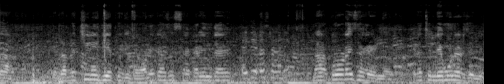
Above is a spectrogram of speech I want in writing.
না এটা আমরা চিনি দিয়ে তৈরি করে। অনেকে আছে স্যাকারিন দেয়। না কোনোটাই স্যাকারিন না এটা হচ্ছে লেমনের জেলি।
